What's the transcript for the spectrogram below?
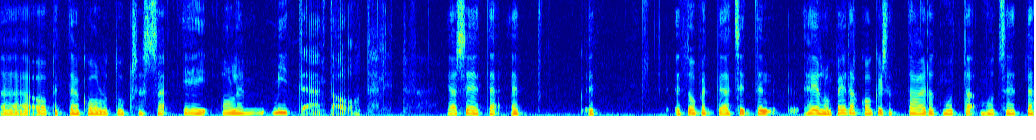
ää, opettajakoulutuksessa ei ole mitään talouteen liittyvää. Ja se, että et, et, et opettajat sitten, heillä on pedagogiset taidot, mutta, mutta se, että,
